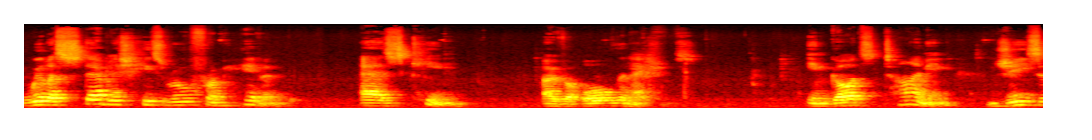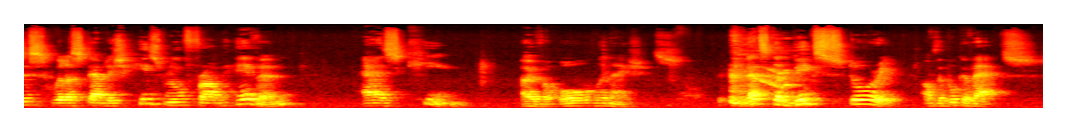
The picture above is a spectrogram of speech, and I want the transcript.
will establish his rule from heaven as king over all the nations. In God's timing, Jesus will establish his rule from heaven as king over all the nations. That's the big story of the book of Acts.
